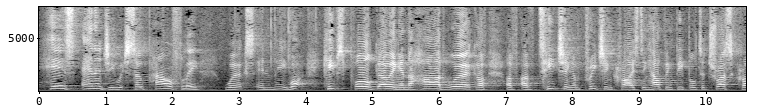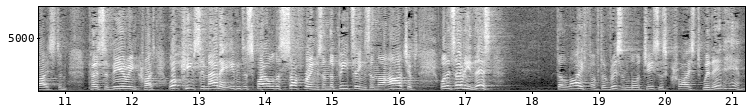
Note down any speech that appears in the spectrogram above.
his energy, which so powerfully works in me? What keeps Paul going in the hard work of, of, of, teaching and preaching Christ and helping people to trust Christ and persevering Christ? What keeps him at it, even despite all the sufferings and the beatings and the hardships? Well, it's only this the life of the risen Lord Jesus Christ within him,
